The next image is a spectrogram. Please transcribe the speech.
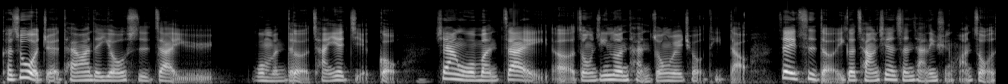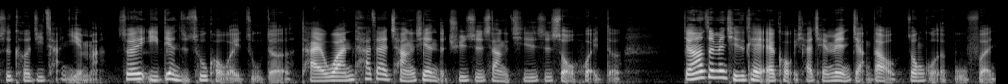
可是我觉得台湾的优势在于我们的产业结构，像我们在呃总经论坛中，Rachel 提到这一次的一个长线生产力循环走的是科技产业嘛，所以以电子出口为主的台湾，它在长线的趋势上其实是受惠的。讲到这边，其实可以 echo 一下前面讲到中国的部分。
